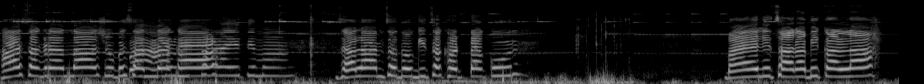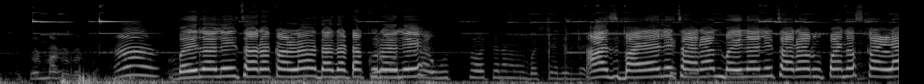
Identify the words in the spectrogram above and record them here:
हा सगळ्यांना शुभ संध्याकाळ. येते मग झालं आमचं दोघीचं खत टाकून बायाले चारा बी काढला. हा बैलाले चारा काढला दादा टाकू राहिले आज बायाले चारा आणि बैलाले चारा रुपानच काढला.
